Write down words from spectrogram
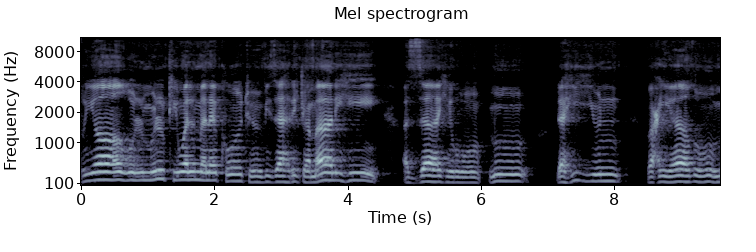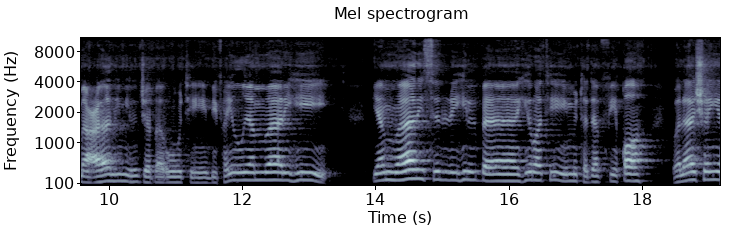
رياض الملك والملكوت بزهر جماله. الزاهر ملهي وحياض معالم الجبروت بفيض أنواره بأنوار سره الباهرة متدفقة ولا شيء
